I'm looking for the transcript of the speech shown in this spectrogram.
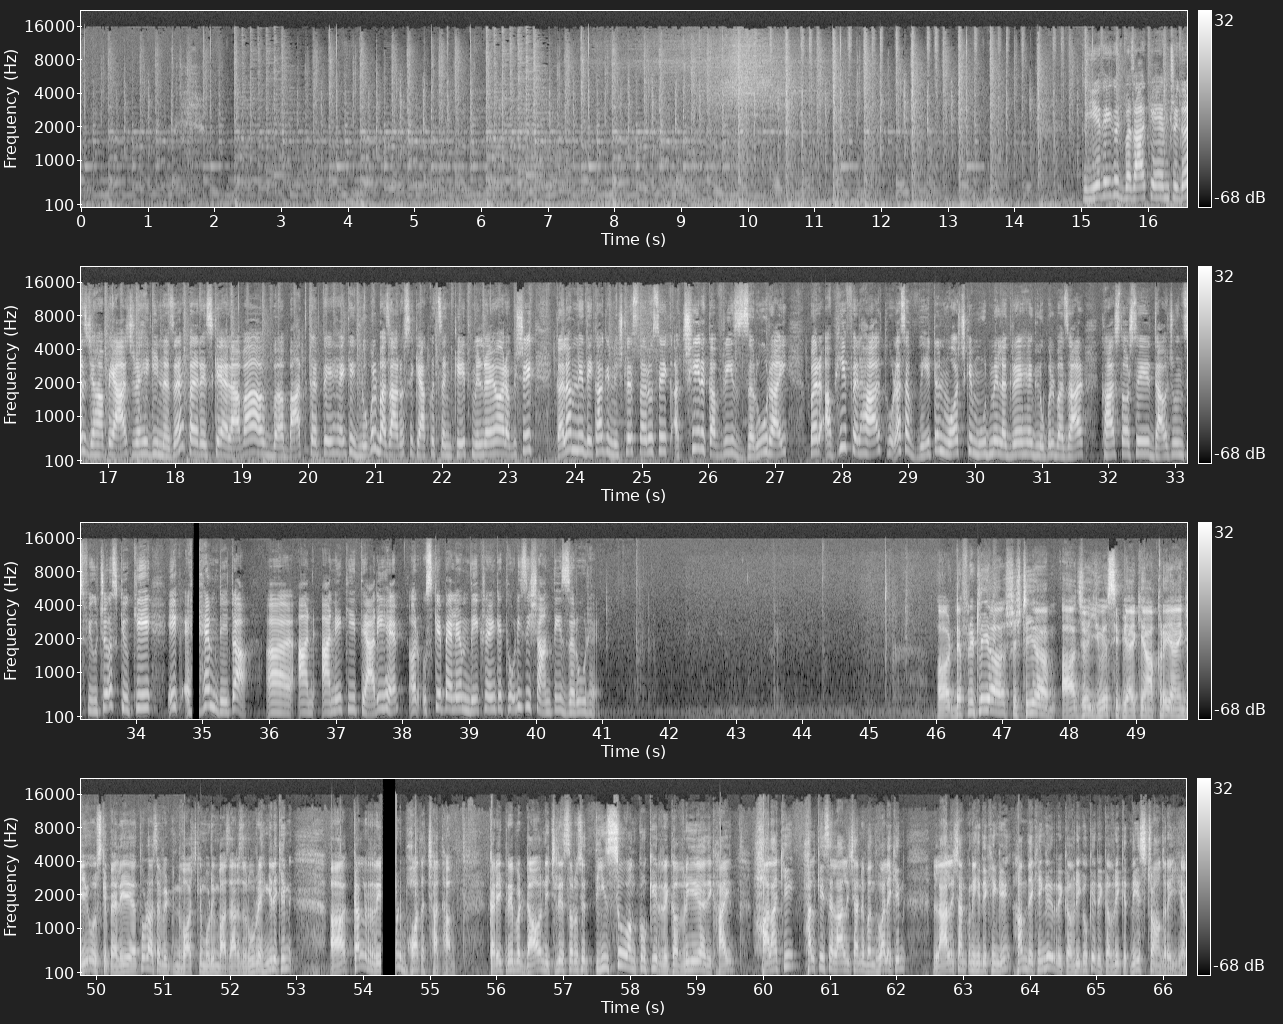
तो ये थे कुछ बाज़ार के अहम ट्रिगर्स जहाँ पे आज रहेगी नज़र पर इसके अलावा अब बात करते हैं कि ग्लोबल बाजारों से क्या कुछ संकेत मिल रहे हैं। और अभिषेक कल हमने देखा कि निचले स्तरों से एक अच्छी रिकवरी ज़रूर आई पर अभी फ़िलहाल थोड़ा सा वेट एंड वॉच के मूड में लग रहे हैं ग्लोबल बाज़ार खासतौर से डाउजोन्स फ्यूचर्स क्योंकि एक अहम डेटा आ, आने की तैयारी है। और उसके पहले हम देख रहे हैं कि थोड़ी सी शांति ज़रूर है। Definitely uh, Srishti uh, uh, आज यूएस सीपीआई के आंकड़े आएँगे। उसके पहले थोड़ा सा वेट वॉच के मूड में बाज़ार ज़रूर रहेंगे लेकिन आ, कल रिबाउंड बहुत अच्छा था। करीब करीब डाउ निचले स्तरों से 300 अंकों की रिकवरी दिखाई। हालाँकि हल्के से लाल निशान में बंद हुआ लेकिन लाल निशान को नहीं देखेंगे। हम देखेंगे रिकवरी को कि रिकवरी कितनी स्ट्रांग रही है।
